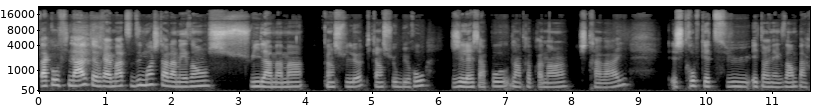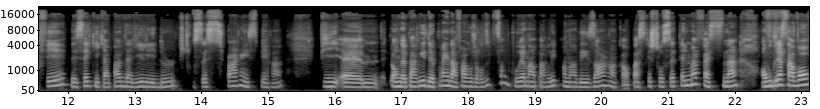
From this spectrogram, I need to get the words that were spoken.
Fait qu'au final, tu vraiment. Tu dis, moi, je suis à la maison, je suis la maman quand je suis là, puis quand je suis au bureau, j'ai le chapeau de l'entrepreneur, je travaille. Je trouve que tu es un exemple parfait de celle qui est capable d'allier les deux. Puis je trouve ça super inspirant. Puis euh, on a parlé de plein d'affaires aujourd'hui. Puis on pourrait en parler pendant des heures encore parce que je trouve ça tellement fascinant. On voudrait savoir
